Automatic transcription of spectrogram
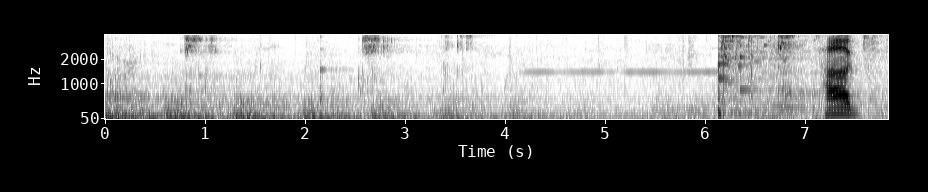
are. Hugs.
